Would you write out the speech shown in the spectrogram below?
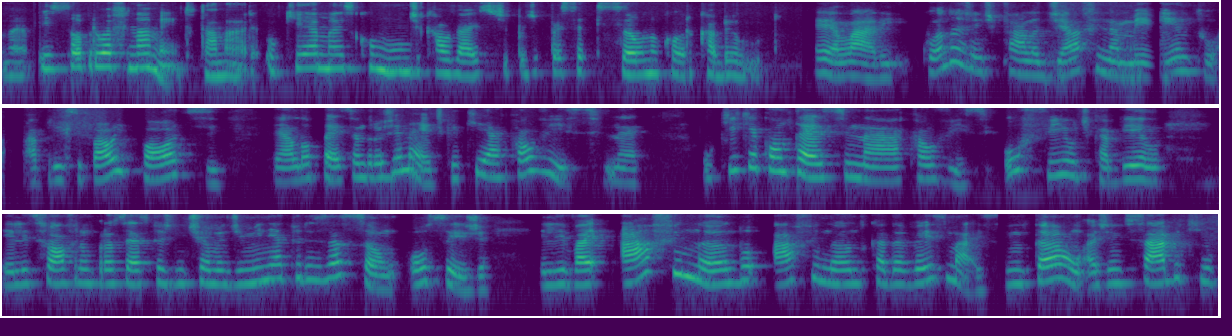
né? E sobre o afinamento, Tamara, o que é mais comum de causar esse tipo de percepção no couro cabeludo? É, Lari, quando a gente fala de afinamento, a principal hipótese é a alopecia androgenética, que é a calvície, né? O que, que acontece na calvície? O fio de cabelo ele sofre um processo que a gente chama de miniaturização, ou seja, ele vai afinando, afinando cada vez mais. Então, a gente sabe que o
